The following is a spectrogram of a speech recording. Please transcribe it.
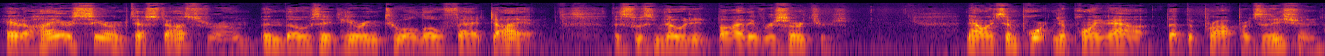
had a higher serum testosterone than those adhering to a low fat diet. This was noted by the researchers. Now, it's important to point out that the proposition,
